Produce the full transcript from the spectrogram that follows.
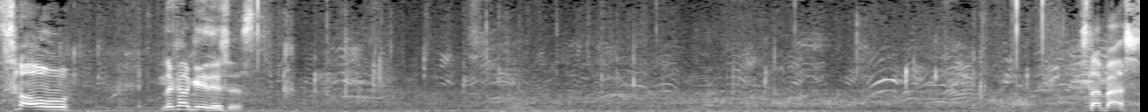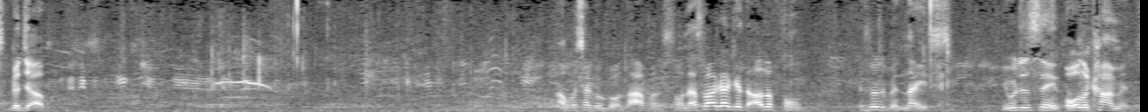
So, look how gay this is. Slap ass. Good job. I wish I could go live on this phone. That's why I gotta get the other phone. This would have been nice. You would have seen all the comments.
